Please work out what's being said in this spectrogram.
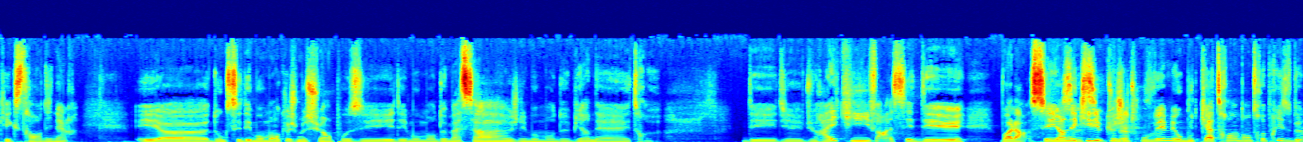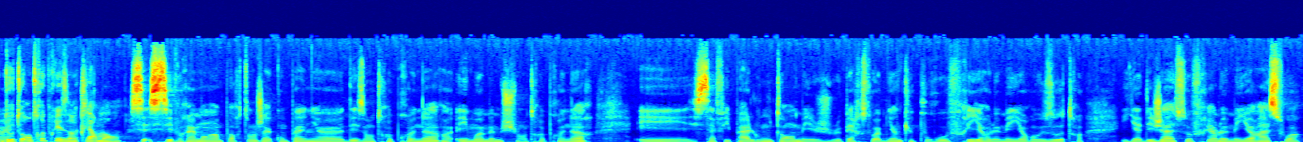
qui est extraordinaire. Et donc, c'est des moments que je me suis imposés, des moments de massage, des moments de bien-être, des, du Reiki. Enfin, c'est des. Voilà, c'est un équilibre que j'ai trouvé, mais au bout de 4 ans d'entreprise, d'auto-entreprise, hein, clairement. C'est vraiment important. J'accompagne euh, des entrepreneurs et moi-même, je suis entrepreneur. Et ça fait pas longtemps, mais je le perçois bien que pour offrir le meilleur aux autres, il y a déjà à s'offrir le meilleur à soi.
